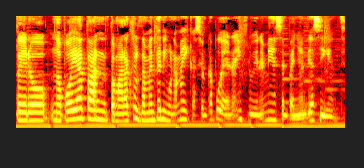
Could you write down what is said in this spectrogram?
pero no podía tomar absolutamente ninguna medicación que pudiera influir en mi desempeño el día siguiente.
